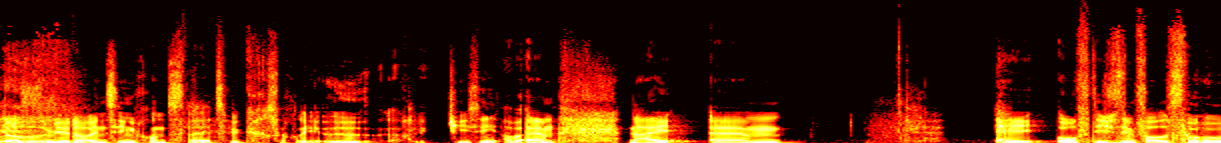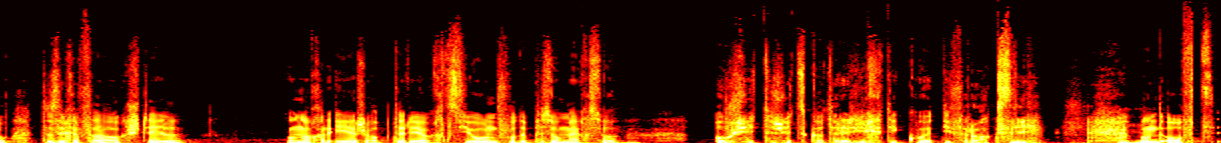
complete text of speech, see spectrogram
das, was mir da in den Sinn kommt. Das wäre jetzt wirklich so ein bisschen, äh, ein bisschen cheesy. Aber ähm, nein, ähm, hey, oft ist es im Fall so, dass ich eine Frage stelle und nachher erst ab der Reaktion von der Person merke ich so, oh shit, das ist jetzt gerade eine richtig gute Frage gewesen. Und oft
